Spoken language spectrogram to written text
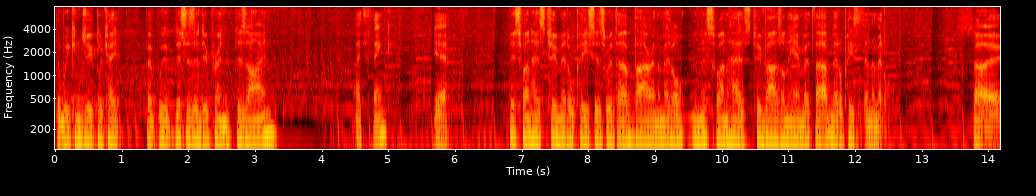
that we can duplicate, but we, this is a different design. I think. Yeah. This one has two metal pieces with a bar in the middle, and this one has two bars on the end with uh, metal pieces in the middle. So,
